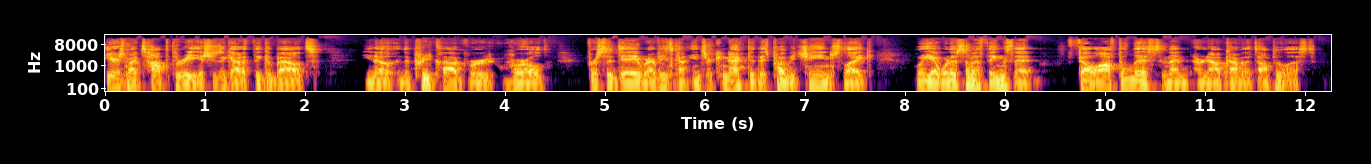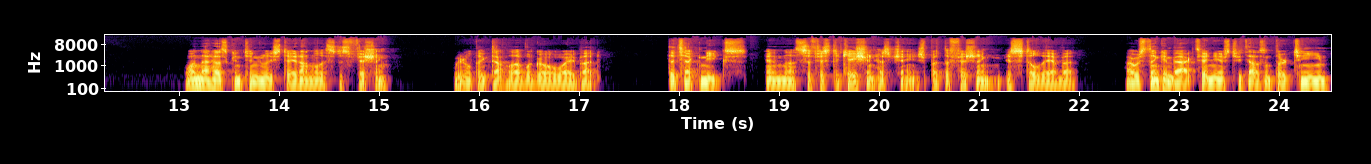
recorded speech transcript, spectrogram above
here's my top three issues I got to think about, you know, in the pre cloud ver- world, versus a day where everything's kind of interconnected, there's probably changed. Like, well, yeah, what are some of the things that fell off the list and then are now kind of at the top of the list? One that has continually stayed on the list is phishing. We don't think that will go away, but the techniques and the sophistication has changed, but the phishing is still there. But I was thinking back 10 years, 2013,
